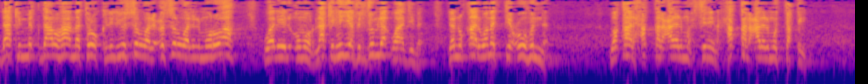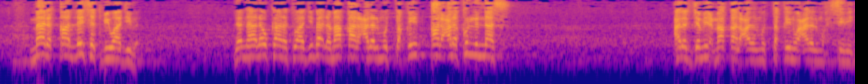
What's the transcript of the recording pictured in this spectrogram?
لكن مقدارها متروك لليسر والعسر وللمروءة وللأمور. لكن هي في الجملة واجبة. لأنه قال ومتعوهن. وقال حقا على المحسنين حقا على المتقين. مالك قال ليست بواجبة. لأنها لو كانت واجبة لما قال على المتقين قال على كل الناس. على الجميع ما قال على المتقين وعلى المحسنين.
